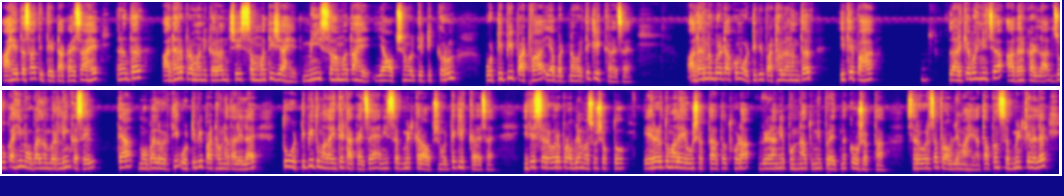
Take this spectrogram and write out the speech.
आहे तसा तिथे टाकायचा आहे. त्यानंतर आधार प्रमाणीकरणची संमती जी आहे मी सहमत आहे या ऑप्शनवरती टिक करून ओ टी पी पाठवा या बटनावरती क्लिक करायचं आहे. आधार नंबर टाकून ओ टी पी पाठवल्यानंतर इथे पहा लाडक्या बहिणीच्या आधार कार्डला जो काही मोबाईल नंबर लिंक असेल त्या मोबाईलवरती ओ टी पी पाठवण्यात आलेला आहे. तो ओ टी पी तुम्हाला इथे टाकायचा आहे आणि सबमिट करा ऑप्शनवरती क्लिक करायचा आहे. इथे सर्व्हर प्रॉब्लेम असू शकतो. एरर तुम्हाला येऊ शकता तर थोडा वेळाने पुन्हा तुम्ही प्रयत्न करू शकता. सर्व्हरचा प्रॉब्लेम आहे. आता आपण सबमिट केलेलं आहे.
